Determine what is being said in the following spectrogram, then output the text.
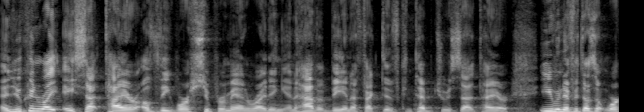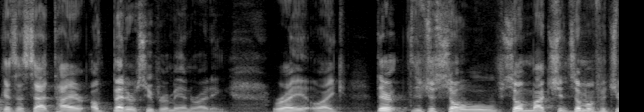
And you can write a satire of the worst Superman writing and have it be an effective contemptuous satire, even if it doesn't work as a satire of better Superman writing, right? Like there, there's just so so much, and so much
